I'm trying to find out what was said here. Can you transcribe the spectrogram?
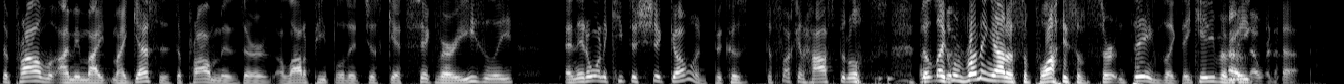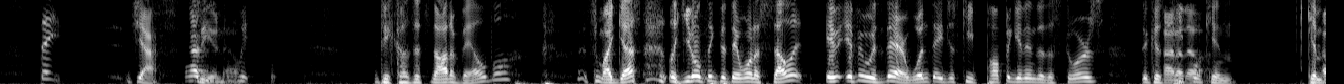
The problem, I mean, my my guess is the problem is there are a lot of people that just get sick very easily, and they don't want to keep this shit going because the fucking hospitals, the, like we're running out of supplies of certain things. Like they can't even Oh, make. no, we're not. Uh, they, Jeff, How do you know? we- because it's not available. it's my guess. Like you don't think that they want to sell it? If if it was there, wouldn't they just keep pumping it into the stores because people know. can can buy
